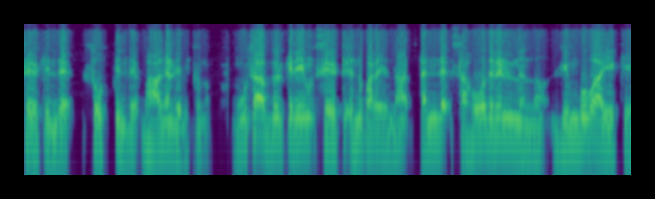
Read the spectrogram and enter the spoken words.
സേട്ടിന്റെ സ്വത്തിന്റെ ഭാഗം ലഭിക്കുന്നു. മൂസ അബ്ദുൽ കരീം സേട്ട് എന്ന് പറയുന്ന തന്റെ സഹോദരനിൽ നിന്ന് ജിംബുവായിക്ക്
